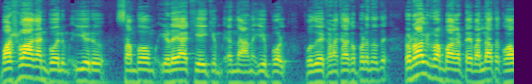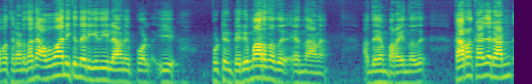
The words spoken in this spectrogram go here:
വഷളാകാൻ പോലും ഈ ഒരു സംഭവം ഇടയാക്കിയേക്കും എന്നാണ് ഇപ്പോൾ പൊതുവെ കണക്കാക്കപ്പെടുന്നത്. ഡൊണാൾഡ് ട്രംപ് ആകട്ടെ വല്ലാത്ത കോപത്തിലാണ്. തന്നെ അപമാനിക്കുന്ന രീതിയിലാണ് ഇപ്പോൾ ഈ പുട്ടിൻ പെരുമാറുന്നത് എന്നാണ് അദ്ദേഹം പറയുന്നത്. കാരണം കഴിഞ്ഞ രണ്ട്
